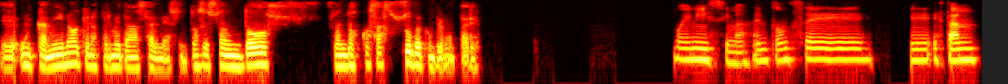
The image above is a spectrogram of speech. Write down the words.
eh, un camino que nos permita avanzar en eso. Entonces son dos, son dos cosas súper complementarias. Buenísima. Entonces eh, están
